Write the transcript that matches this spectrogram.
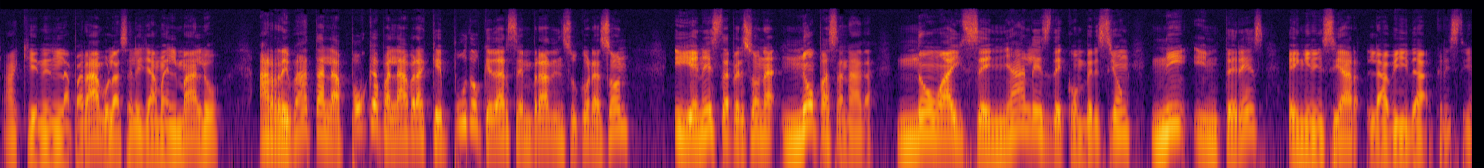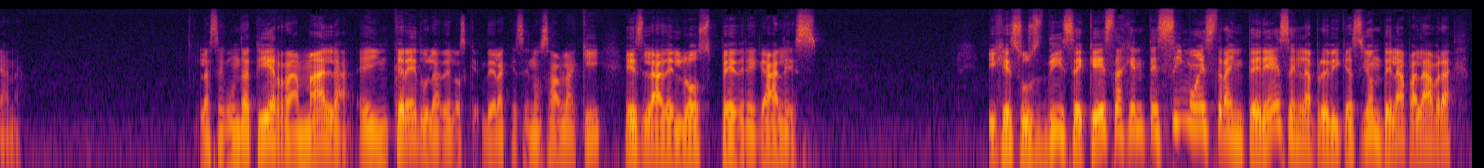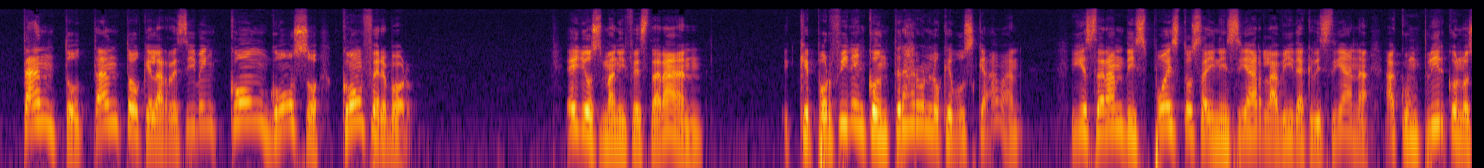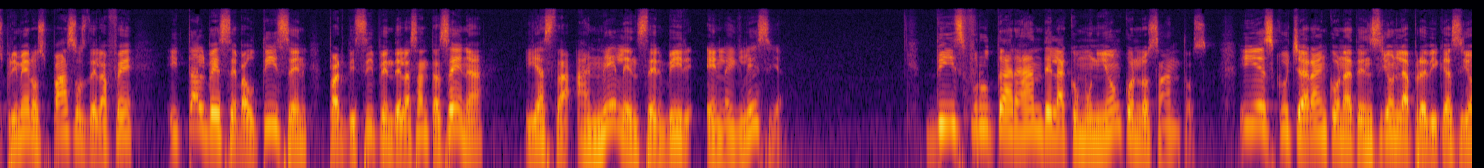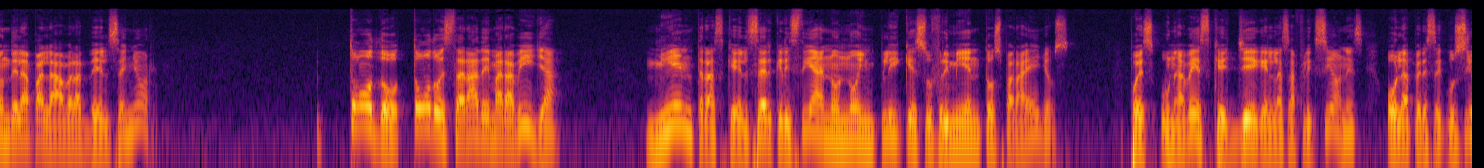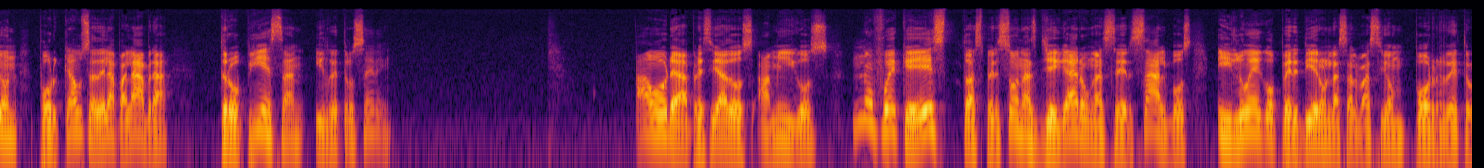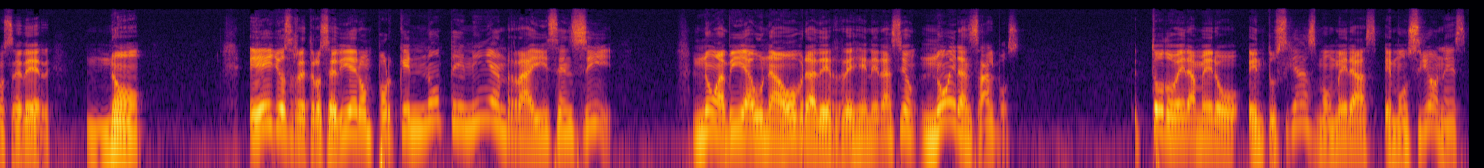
a quien en la parábola se le llama el malo, arrebata la poca palabra que pudo quedar sembrada en su corazón y en esta persona no pasa nada. No hay señales de conversión ni interés en iniciar la vida cristiana. La segunda tierra mala e incrédula de, la que se nos habla aquí es la de los pedregales. Y Jesús dice que esta gente sí muestra interés en la predicación de la palabra, tanto, tanto que la reciben con gozo, con fervor. Ellos manifestarán que por fin encontraron lo que buscaban y estarán dispuestos a iniciar la vida cristiana, a cumplir con los primeros pasos de la fe y tal vez se bauticen, participen de la Santa Cena y hasta anhelen servir en la iglesia. Disfrutarán de la comunión con los santos y escucharán con atención la predicación de la palabra del Señor. Todo, todo estará de maravilla mientras que el ser cristiano no implique sufrimientos para ellos. Pues una vez que lleguen las aflicciones o la persecución por causa de la palabra, tropiezan y retroceden. Ahora, apreciados amigos, no fue que estas personas llegaron a ser salvos y luego perdieron la salvación por retroceder. No. Ellos retrocedieron porque no tenían raíz en sí no había una obra de regeneración, no eran salvos. Todo era mero entusiasmo, meras emociones,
